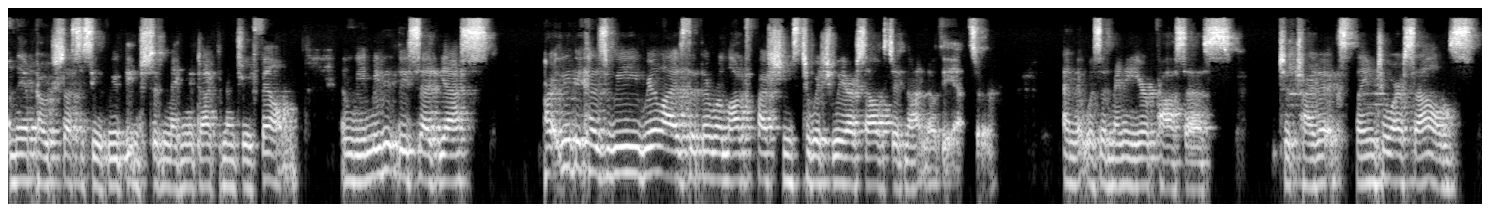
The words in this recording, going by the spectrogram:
And they approached us to see if we'd be interested in making a documentary film. And we immediately said yes, partly because we realized that there were a lot of questions to which we ourselves did not know the answer. And it was a many year process to try to explain to ourselves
